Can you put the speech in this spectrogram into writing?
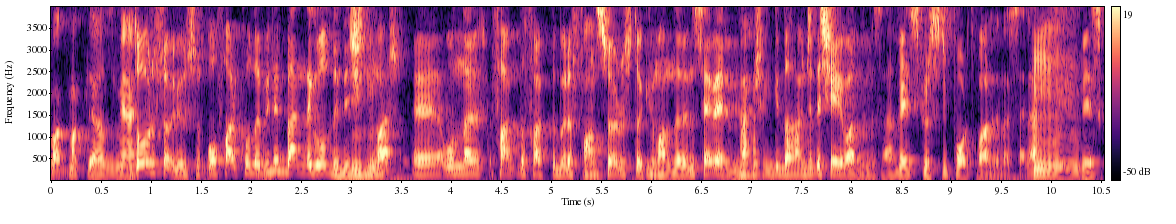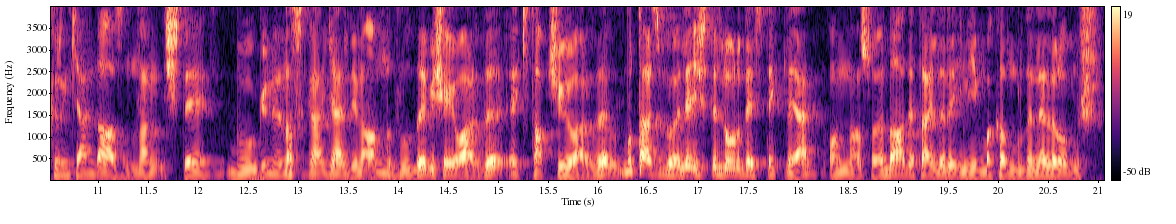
Bakmak lazım yani. Doğru söylüyorsun. O fark olabilir. Bende Gold Edition var. Ee, onlar farklı farklı böyle fan service dokümanlarını severim ben çünkü. Daha önce de şey vardı mesela. Wesker's Report vardı mesela. Wesker'ın kendi ağzından işte bu güne nasıl geldiğini anlatıldığı bir şey vardı. E, kitapçığı vardı. Bu tarz böyle işte lore'u destekleyen ondan sonra daha detaylara ineyim bakalım burada neler olmuş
